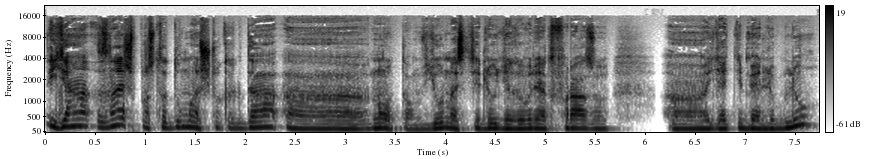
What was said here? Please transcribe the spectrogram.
Я, знаешь, просто думаю, что когда, э, ну, там, в юности люди говорят фразу э, «я тебя люблю»,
